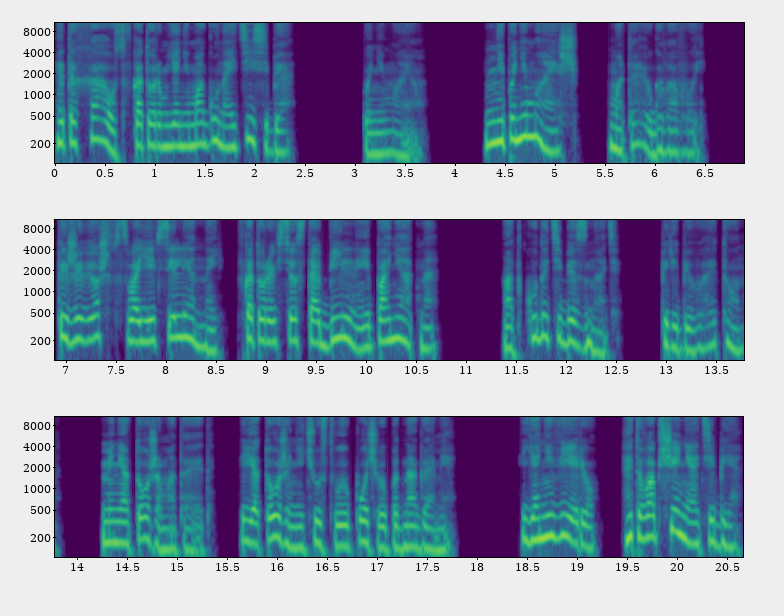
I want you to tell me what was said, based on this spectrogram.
Это хаос, в котором я не могу найти себя. Понимаю. Не понимаешь, мотаю головой. Ты живешь в своей вселенной, в которой все стабильно и понятно. Откуда тебе знать? Перебивает он. Меня тоже мотает. Я тоже не чувствую почвы под ногами. Я не верю. Это вообще не о тебе.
